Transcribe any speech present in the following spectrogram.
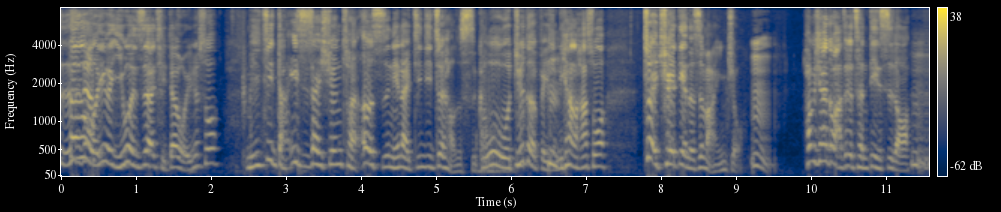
辞？但是我一个疑问是来请教我，也就是说，民进党一直在宣传二十年来经济最好的时刻，我我觉得匪你看了他说。最缺电的是马英九，嗯，他们现在都把这个成定式了哦，嗯，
